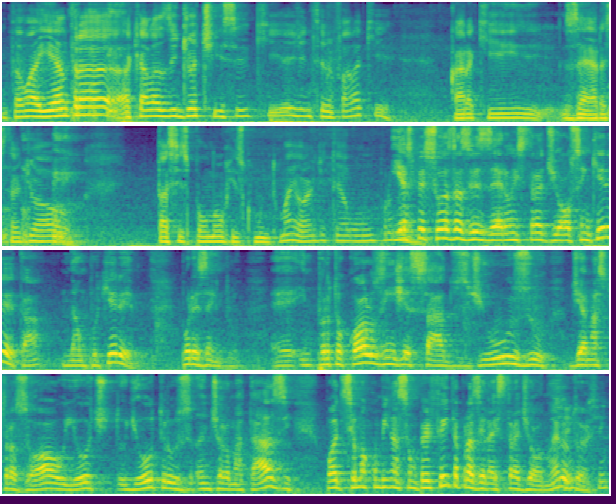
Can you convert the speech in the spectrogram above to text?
Então aí entra aquelas idiotices que a gente sempre fala aqui. O cara que zera estradiol está se expondo a um risco muito maior de ter algum problema. E as pessoas às vezes eram estradiol sem querer, tá? Não por querer. Por exemplo, é, em protocolos engessados de uso de anastrozol e, out- e outros anti-aromatase, pode ser uma combinação perfeita para zerar estradiol, não é, Sim, doutor? Sim.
